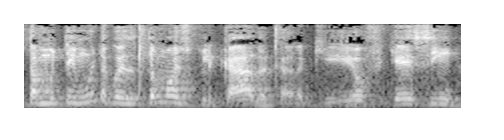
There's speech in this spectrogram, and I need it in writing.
tá tem muita coisa tão mal explicada, cara, que eu fiquei assim,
